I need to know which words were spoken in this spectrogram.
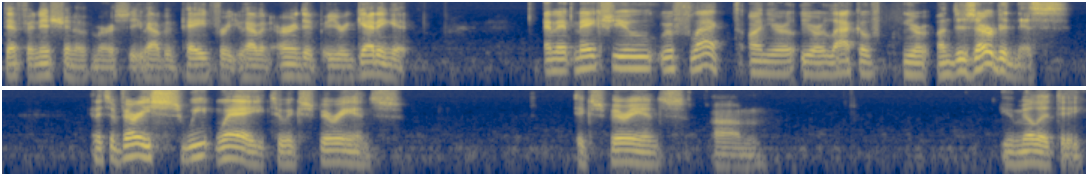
definition of mercy. You haven't paid for it, you haven't earned it, but you're getting it and it makes you reflect on your your lack of your undeservedness And it's a very sweet way to experience experience um, humility.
